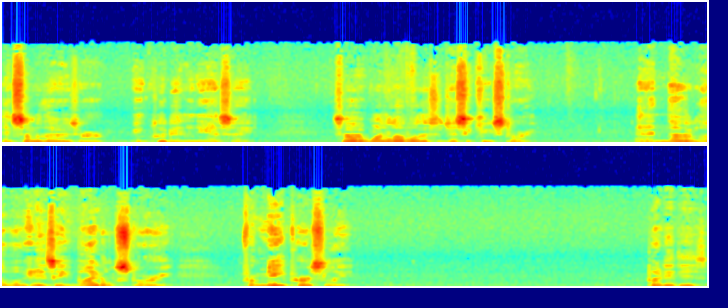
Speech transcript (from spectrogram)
And some of those are included in the essay. So at one level, this is just a cute story. At another level, it is a vital story for me personally, but it is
